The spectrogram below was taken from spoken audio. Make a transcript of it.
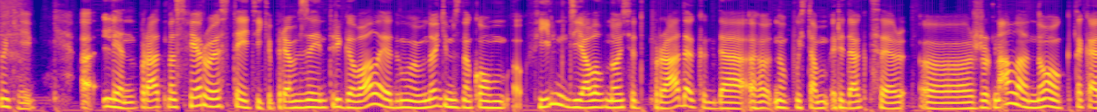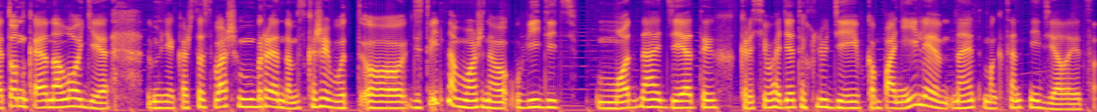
Окей. А, Лен, про атмосферу эстетики прям заинтриговала. Я думаю, многим знаком э, фильм «Дьявол носит Прада», когда, э, ну, пусть там редакция э, журнала, но такая тонкая аналогия, мне кажется, с вашим брендом. Скажи, вот э, действительно можно увидеть модно одетых, красиво одетых людей в компании или на этом акцент не делается?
